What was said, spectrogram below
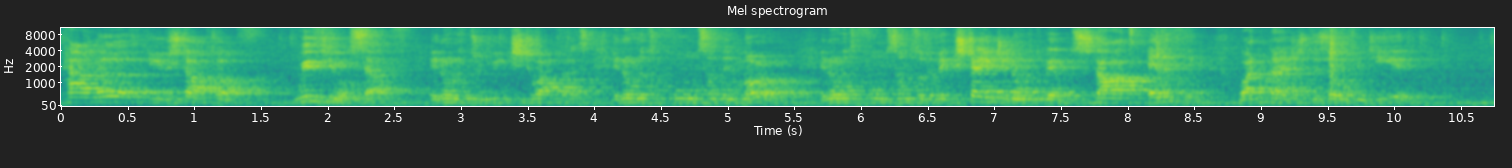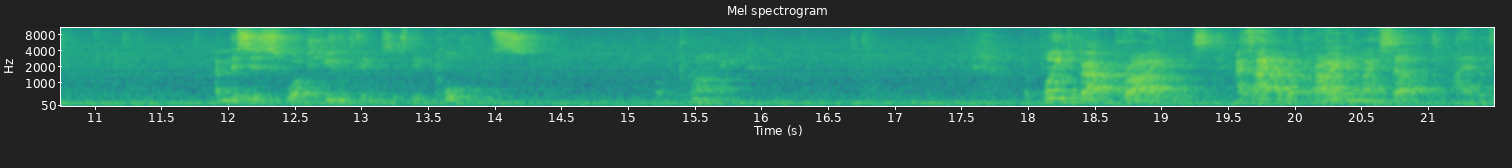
how on earth do you start off with yourself in order to reach to others, in order to form something moral, in order to form some sort of exchange, in order to be able to start anything? Why don't I just dissolve into you? And this is what Hume thinks is the importance of pride. The point about pride is, as I have a pride in myself, I have a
